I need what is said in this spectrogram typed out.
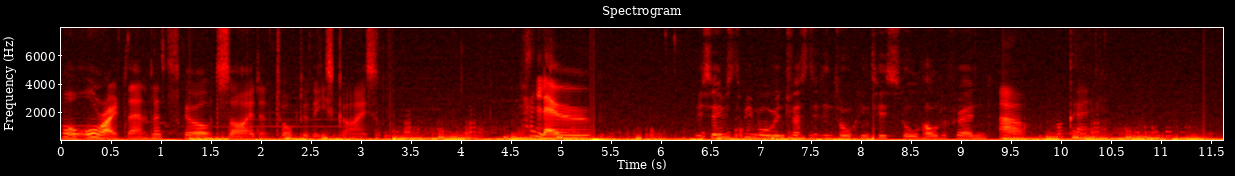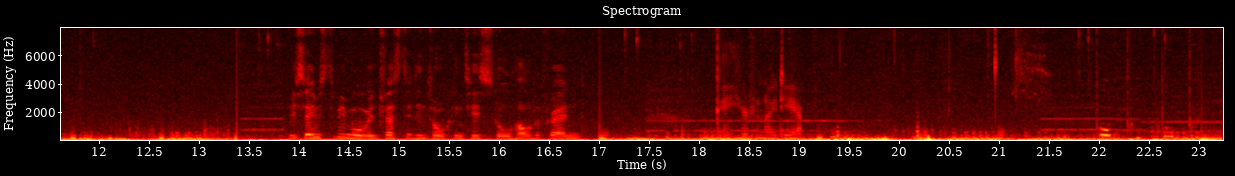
Well, alright then. Let's go outside and talk to these guys. Hello. He seems to be more interested in talking to his stallholder friend. Oh, okay. He seems to be more interested in talking to his stallholder friend. Okay, here's an idea. Boop, boop.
